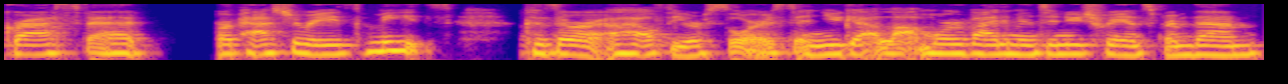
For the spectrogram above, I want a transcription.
grass fed or pasture raised meats because they're a healthier source and you get a lot more vitamins and nutrients from them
